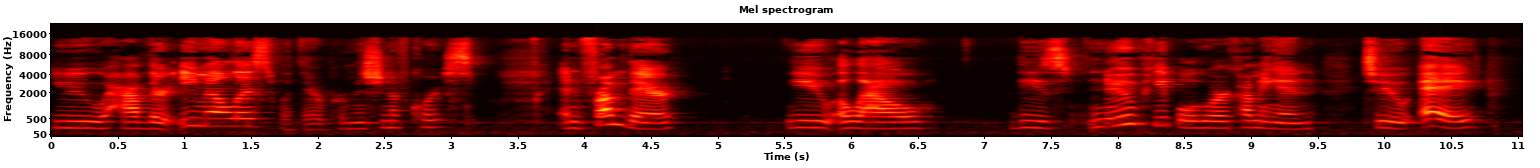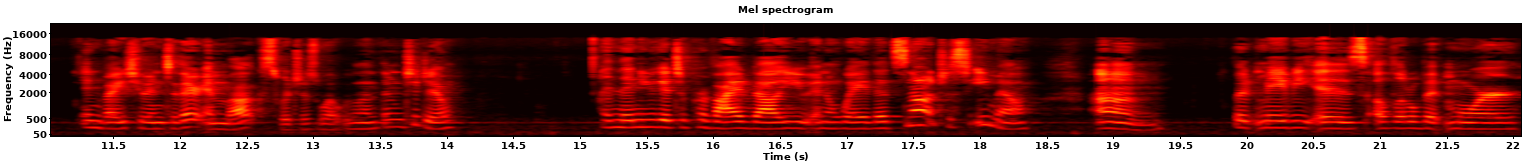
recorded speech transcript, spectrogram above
you have their email list with their permission, of course. And from there, you allow these new people who are coming in to A, invite you into their inbox, which is what we want them to do. And then you get to provide value in a way that's not just email, um, but maybe is a little bit more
